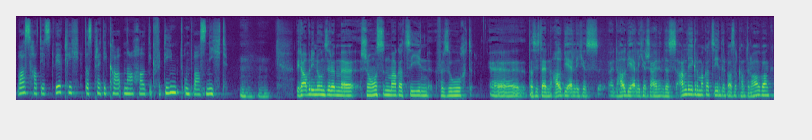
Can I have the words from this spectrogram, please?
was hat jetzt wirklich das Prädikat nachhaltig verdient und was nicht. Mhm. Wir haben in unserem äh, Chancenmagazin versucht, äh, das ist ein halbjährliches, ein halbjährlich erscheinendes Anlegermagazin der Basel Kantonalbank.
